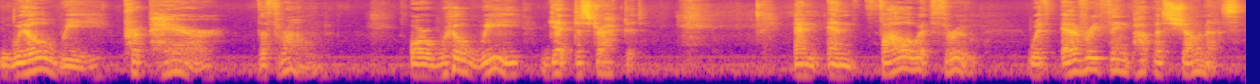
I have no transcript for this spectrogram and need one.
Will we prepare the throne or will we get distracted? And and follow it through with everything Papa's shown us,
